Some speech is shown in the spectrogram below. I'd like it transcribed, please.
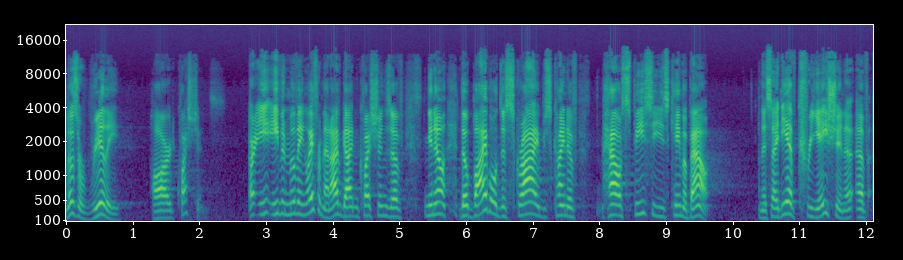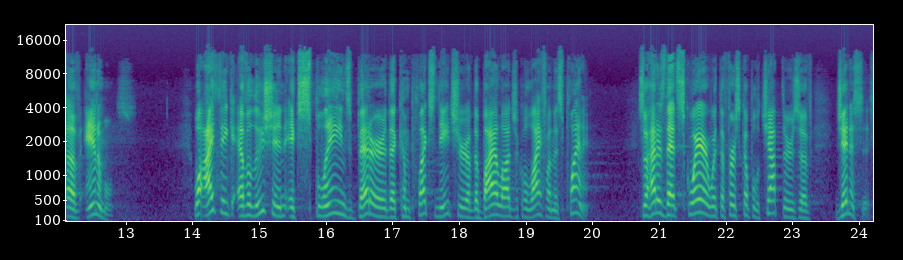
Well, those are really hard questions. Or e- even moving away from that, I've gotten questions of, you know, the Bible describes kind of how species came about and this idea of creation of, of animals. Well, I think evolution explains better the complex nature of the biological life on this planet. So, how does that square with the first couple of chapters of Genesis?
